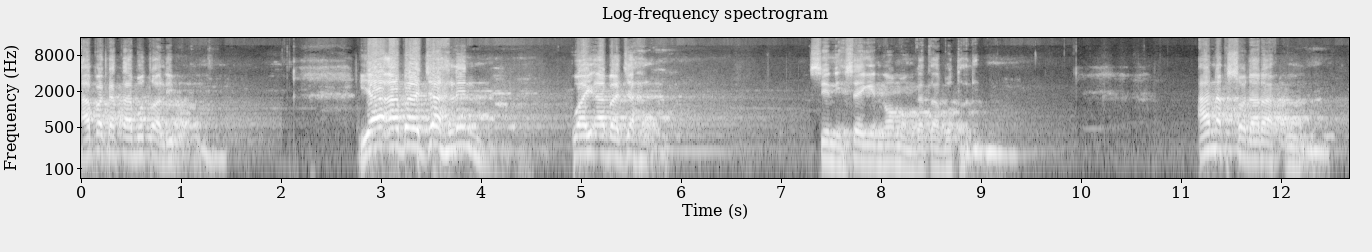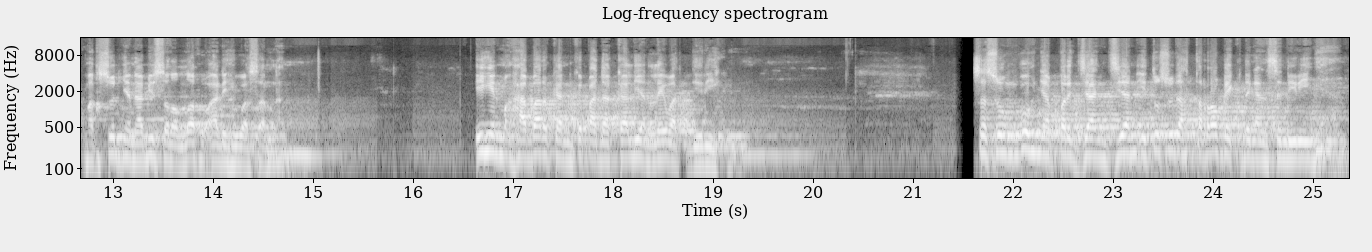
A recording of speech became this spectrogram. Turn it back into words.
apa kata Abu Talib Ya Aba Jahlin. Wahai Aba Jahl. Sini saya ingin ngomong kata Abu Talib. Anak saudaraku Maksudnya Nabi SAW Ingin menghabarkan kepada kalian lewat diriku. Sesungguhnya perjanjian itu sudah terobek dengan sendirinya.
